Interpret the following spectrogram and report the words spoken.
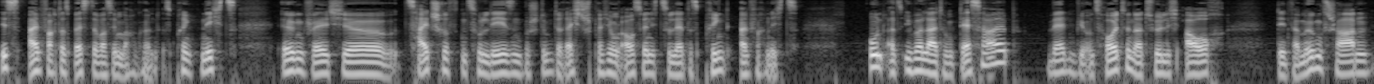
ist einfach das Beste, was ihr machen könnt. Es bringt nichts, irgendwelche Zeitschriften zu lesen, bestimmte Rechtsprechungen auswendig zu lernen. Das bringt einfach nichts. Und als Überleitung deshalb werden wir uns heute natürlich auch den Vermögensschaden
